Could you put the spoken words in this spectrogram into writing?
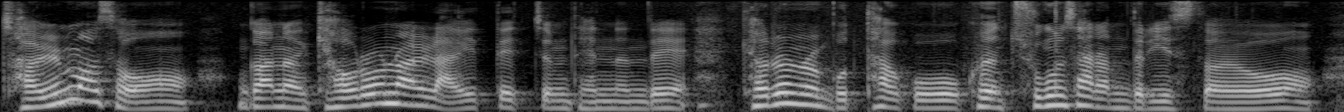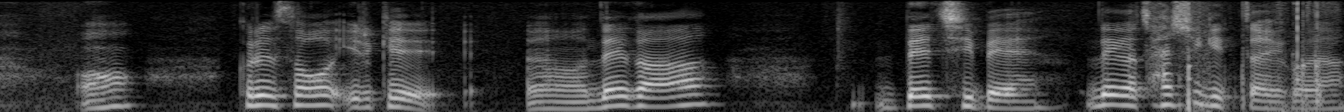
젊어서, 그러니까는 결혼할 나이 때쯤 됐는데 결혼을 못하고 그냥 죽은 사람들이 있어요. 어? 그래서 이렇게, 어, 내가 내 집에 내가 자식 있자 이거야.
